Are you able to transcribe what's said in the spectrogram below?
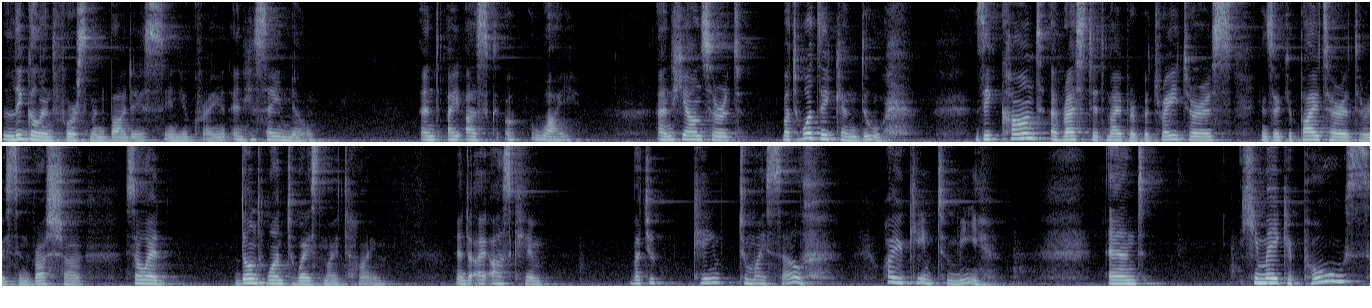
legal enforcement bodies in Ukraine? And he said no. And I asked uh, why. And he answered, but what they can do? they can't arrest my perpetrators in the occupied territories in Russia, so I don't want to waste my time. And I asked him, but you came to myself. Why you came to me? And he make a pause,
